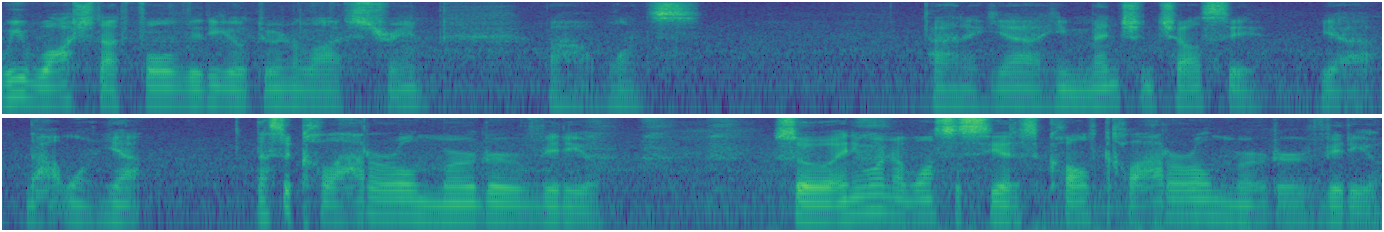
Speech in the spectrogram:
we watched that full video during a live stream uh once. Panic, yeah, he mentioned Chelsea. Yeah, that one, yeah. That's a collateral murder video. So anyone that wants to see it, it's called collateral murder video.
